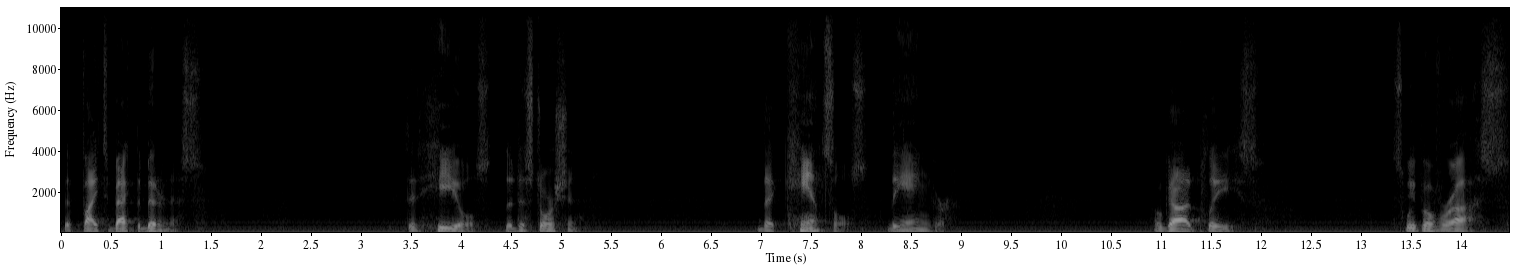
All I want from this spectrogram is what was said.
that fights back the bitterness, that heals the distortion, that cancels the anger. Oh God, please sweep over us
